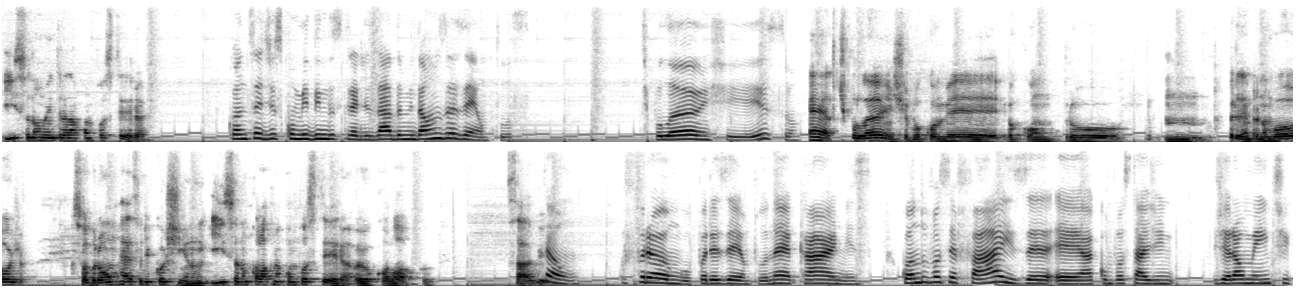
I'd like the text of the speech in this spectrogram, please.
E isso não entra na composteira. Quando você diz comida industrializada, me dá uns exemplos. Tipo lanche, isso? É, tipo lanche, eu vou comer, eu compro. Hum, por exemplo, eu não vou. Sobrou um resto de coxinha. Isso eu não coloco na composteira, ou eu coloco. Sabe? Então, frango, por exemplo, né? Carnes. Quando você faz é, é a compostagem geralmente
